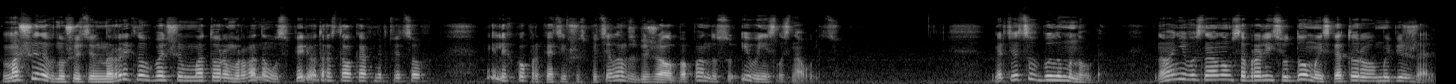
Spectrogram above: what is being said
Машина, внушительно рыкнув большим мотором, рванулась вперед, растолкав мертвецов, и, легко прокатившись по телам, сбежала по пандусу и вынеслась на улицу. Мертвецов было много, но они в основном собрались у дома, из которого мы бежали.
